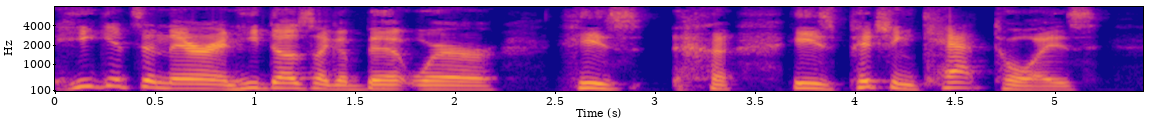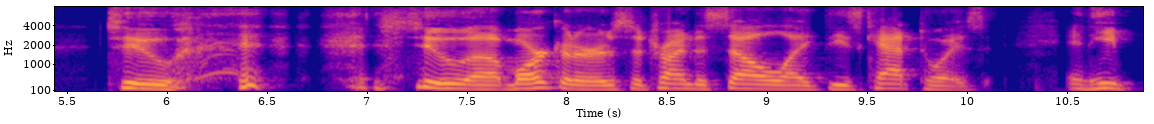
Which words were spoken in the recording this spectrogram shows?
he gets in there and he does like a bit where he's he's pitching cat toys to to uh, marketers to trying to sell like these cat toys. And he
